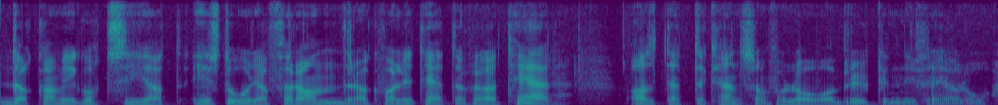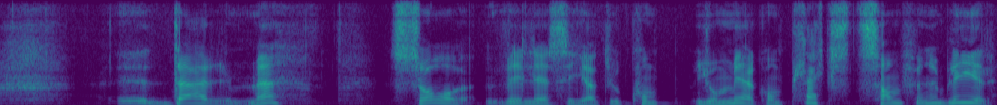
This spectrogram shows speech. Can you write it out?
da kan vi godt si at historia forandrer kvalitet og karakter, alt etter hvem som får lov å bruke den i fred og ro. Dermed så vil jeg si at jo, jo mer komplekst samfunnet blir,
